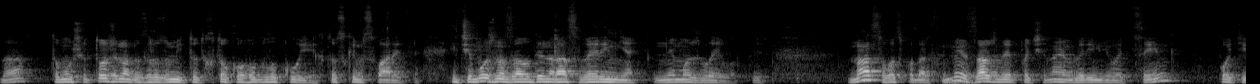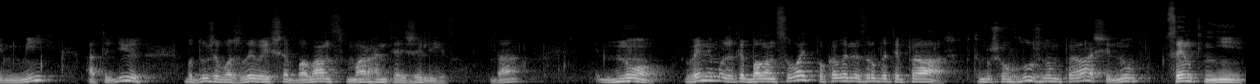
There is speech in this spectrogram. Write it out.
Да? Тому що теж треба зрозуміти, тут хто кого блокує, хто з ким свариться. І чи можна за один раз вирівняти? Неможливо. Тобто, у нас в господарстві ми завжди починаємо вирівнювати цинк, потім мідь, а тоді, бо дуже важливий ще баланс марганця і желіза. Да? Но ви не можете балансувати, поки ви не зробите pH. Тому що в лужному pH, ну, цинк ні.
